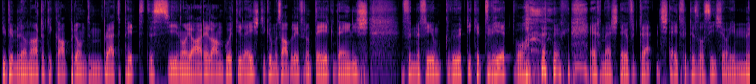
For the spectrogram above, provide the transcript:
wie beim Leonardo DiCaprio und Brad Pitt, dass sie noch jahrelang gute Leistungen muss abliefern und der irgendwann für einen Film gewürdigt wird, wo echt stellvertretend steht für das, was sie schon immer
